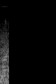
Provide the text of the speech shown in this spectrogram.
Yo,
